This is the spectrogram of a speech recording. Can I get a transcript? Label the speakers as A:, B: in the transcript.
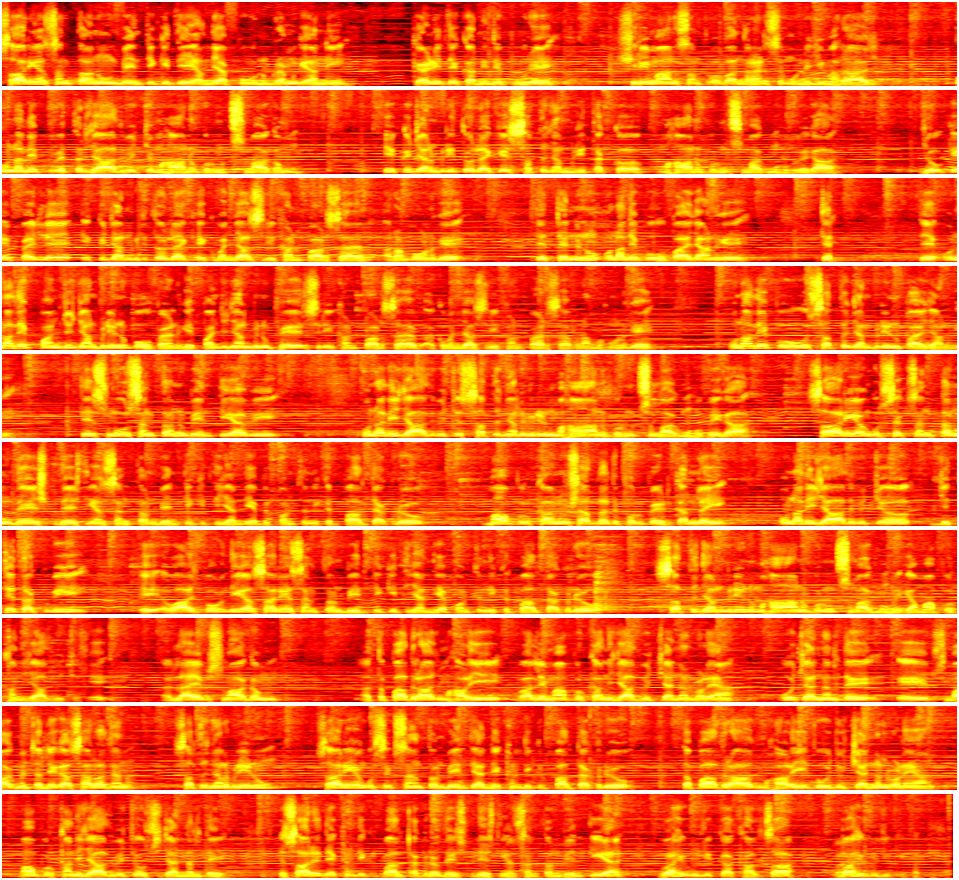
A: ਸਾਰੀਆਂ ਸੰਗਤਾਂ ਨੂੰ ਬੇਨਤੀ ਕੀਤੀ ਜਾਂਦੀ ਹੈ ਪੂਰਨ ਬ੍ਰਹਮ ਗਿਆਨੀ, ਕਹਿਣੀ ਤੇ ਕਰਨੀ ਦੇ ਪੂਰੇ ਸ਼੍ਰੀਮਾਨ ਸੰਤ ਬਾਬਾ ਨਾਰਾਇਣ ਸਿੰਘ ਮੁਨੀ ਜੀ ਮਹਾਰਾਜ, ਉਹਨਾਂ ਦੇ ਪਵਿੱਤਰ ਯਾਦ ਵਿੱਚ ਮਹਾਨ ਗੁਰਮਤਿ ਸਮਾਗਮ 1 ਜਨਵਰੀ ਤੋਂ ਲੈ ਕੇ 7 ਜਨਵਰੀ ਤੱਕ ਮਹਾਨ ਗੁਰਮਤਿ ਸਮਾਗਮ ਹੋਵੇਗਾ, ਜੋ ਕਿ ਪਹਿਲੇ 1 ਜਨਵਰੀ ਤੋਂ ਲੈ ਕੇ 51 ਸ੍ਰੀ ਅਖੰਡ ਪਾਠ ਸਾਹਿਬ ਆਰੰਭ ਹੋਣਗੇ ਤੇ ਤਿੰਨ ਨੂੰ ਉਹਨਾਂ ਦੇ ਭੋਗ ਪਾਏ ਜਾਣਗੇ ਤੇ ਤੇ ਉਹਨਾਂ ਦੇ 5 ਜਨਵਰੀ ਨੂੰ ਭੋਗ ਪੈਣਗੇ। 5 ਜਨਵਰੀ ਨੂੰ ਫੇਰ ਸ੍ਰੀ ਅਖੰਡ ਪਾਠ ਸਾਹਿਬ 51 ਸ੍ਰੀ ਅਖੰਡ ਪਾਠ ਸਾਹਿਬ ਆਰੰਭ ਹੋਣਗੇ। ਉਹਨਾਂ ਦੇ ਭੋਗ 7 ਜਨਵਰੀ ਨੂੰ ਪਾਏ ਜਾਣਗੇ। ਤੇ ਸਮੂਹ ਸੰਗਤਾਂ ਨੂੰ ਬੇਨਤੀ ਆ ਵੀ ਉਹਨਾਂ ਦੀ ਯਾਦ ਵਿੱਚ 7 ਜਨਵਰੀ ਨੂੰ ਮਹਾਨ ਗੁਰਮਤਿ ਸਮਾਗਮ ਹੋਵੇਗਾ। ਸਾਰੀਆਂ ਗੁਰਸਿੱਖ ਸੰਗਤਾਂ ਨੂੰ ਦੇਸ਼ ਵਿਦੇਸ਼ ਦੀਆਂ ਸੰਗਤਾਂ ਨੂੰ ਬੇਨਤੀ ਕੀਤੀ ਜਾਂਦੀ ਹੈ ਵੀ ਪਹੁੰਚਣ ਦੀ ਕਿਰਪਾਲਤਾ ਕਰਿਓ। ਮਹਾਂਪੁਰਖਾਂ ਨੂੰ ਸ਼ਰਧਾ ਤੇ ਫੁੱਲ ਭੇਟ ਕਰਨ ਲਈ ਉਹਨਾਂ ਦੀ ਯਾਦ ਵਿੱਚ ਜਿੱਥੇ ਤੱਕ ਵੀ ਇਹ ਆਵਾਜ਼ ਪਹੁੰਚਦੀ ਆ, ਸਾਰੀਆਂ ਸੰਗਤਾਂ ਨੂੰ ਬੇਨਤੀ ਕੀਤੀ ਜਾਂਦੀ ਆ, ਪਹੁੰਚਣ ਦੀ ਕਿਰਪਾਲਤਾ ਕਰਿਓ। 7 ਜਨਵਰੀ ਨੂੰ ਮਹਾਨ ਗੁਰੂ ਸਮਾਗਮ ਹੋਏਗਾ ਮਹਾਂਪੁਰਖਾਂ ਦੀ ਯਾਦ ਵਿੱਚ। ਇਹ ਲਾਈਵ ਸਮਾਗਮ ਤਪਾਦਰਾਜ ਮਹਾਲੀ ਵਾਲੇ ਮਹਾਂਪੁਰਖਾਂ ਦੀ ਯਾਦ ਵਿੱਚ ਚੈਨਲ ਵਾਲਿਆਂ ਉਹ ਚੈਨਲ ਤੇ ਇਹ ਸਮਾਗਮ ਚੱਲੇਗਾ ਸਾਰਾ ਦਿਨ 7 ਜਨਵਰੀ ਨੂੰ। ਸਾਰੀਆਂ ਗੁਰਸਿੱਖ ਸੰਗਤਾਂ ਨੂੰ ਬੇਨਤੀਆਂ ਦੇਖਣ ਦੀ ਕਿਰਪਾਲਤਾ ਕਰਿਓ। ਤਪਾਦ ਰਾਜ ਮੋਹਾਲੀ ਤੋਂ ਜੋ ਚੈਨਲ ਬਣਿਆ, ਮਹਾਂਪੁਰਖਾਂ ਦੀ ਯਾਦ ਵਿੱਚ ਉਸ ਚੈਨਲ ਤੇ, ਇਹ ਸਾਰੇ ਦੇਖਣ ਦੀ ਕਿਰਪਾਲਤਾ ਕਰਿਓ ਦੇਸ਼ ਵਿਦੇਸ਼ ਦੀਆਂ ਸੰਗਤਾਂ ਨੂੰ ਬੇਨਤੀ ਹੈ। ਵਾਹਿਗੁਰੂ ਜੀ ਕਾ ਖਾਲਸਾ, ਵਾਹਿਗੁਰੂ ਜੀ ਕੀ ਫਤਿਹ।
